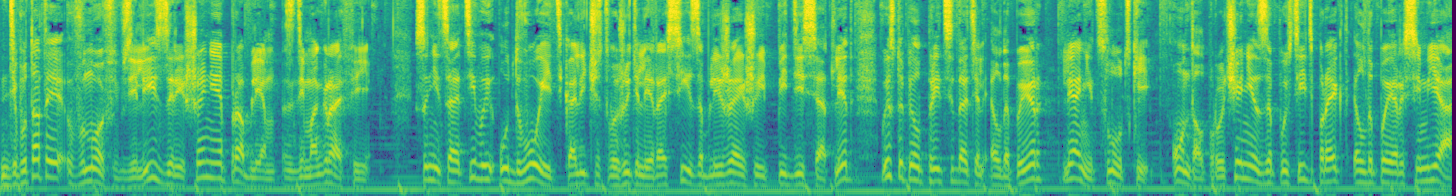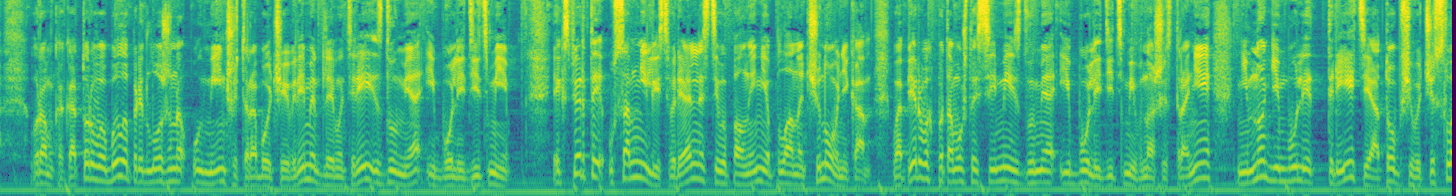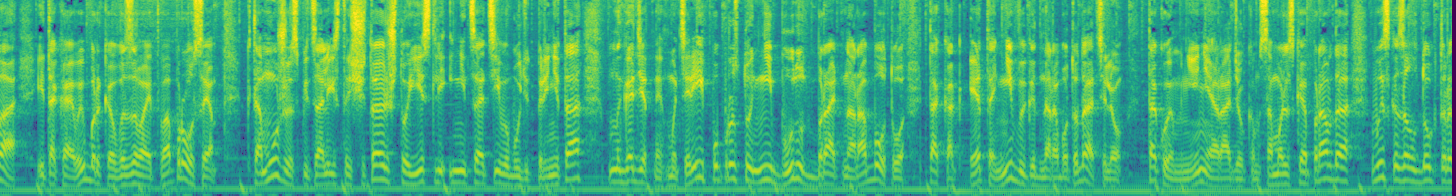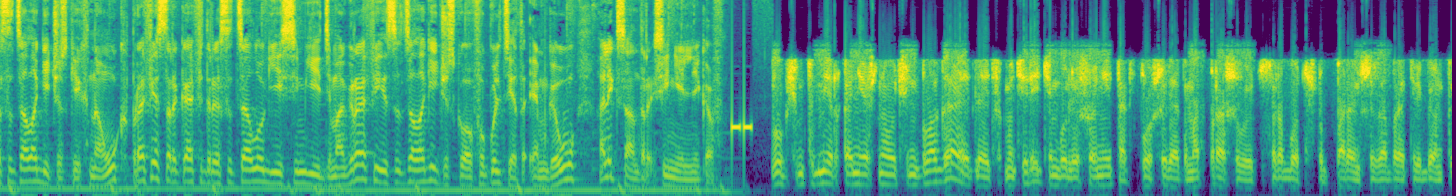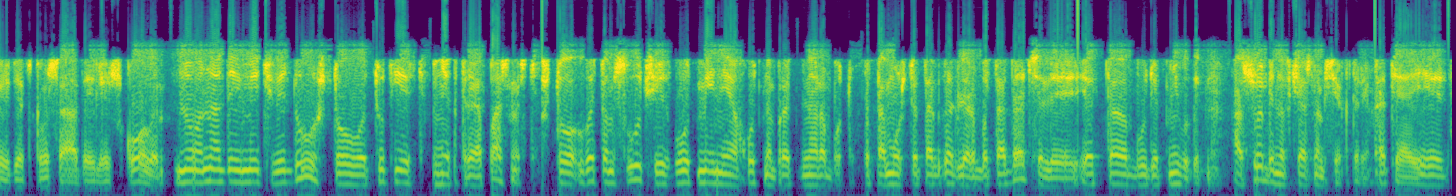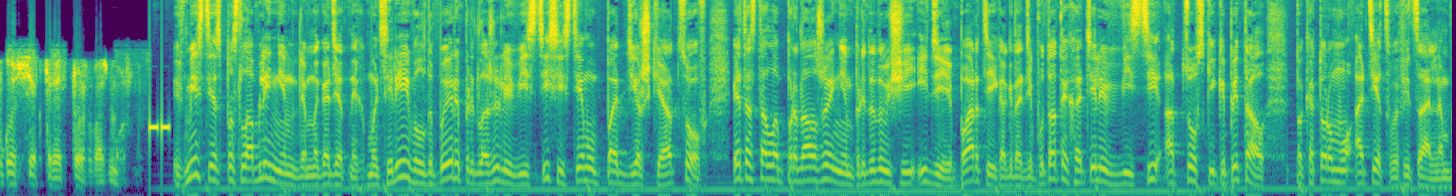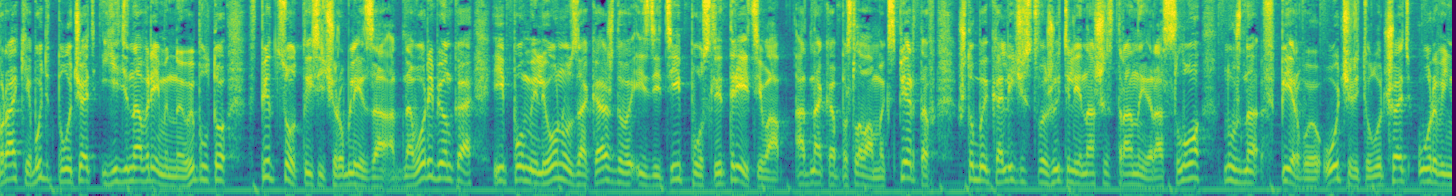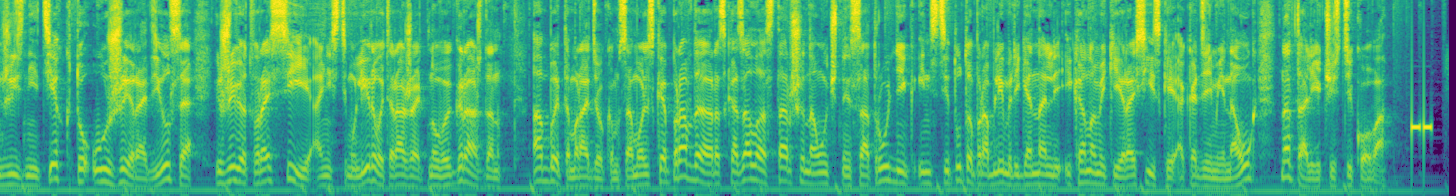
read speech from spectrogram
Депутаты вновь взялись за решение проблем с демографией – с инициативой удвоить количество жителей России за ближайшие 50 лет выступил председатель ЛДПР Леонид Слуцкий. Он дал поручение запустить проект ЛДПР «Семья», в рамках которого было предложено уменьшить рабочее время для матерей с двумя и более детьми. Эксперты усомнились в реальности выполнения плана чиновника. Во-первых, потому что семей с двумя и более детьми в нашей стране немногим более трети от общего числа, и такая выборка вызывает вопросы. К тому же специалисты считают, что если инициатива инициатива будет принята, многодетных матерей попросту не будут брать на работу, так как это невыгодно работодателю. Такое мнение радио «Комсомольская правда» высказал доктор социологических наук, профессор кафедры социологии семьи и демографии социологического факультета МГУ Александр Синельников. В общем-то, мер, конечно, очень благая для этих матерей, тем более, что они и так сплошь и рядом отпрашиваются с работы, чтобы пораньше забрать ребенка из детского сада или из школы. Но надо иметь в виду, что вот тут есть некоторая опасность, что в этом случае их будут менее охотно брать на работу, потому что тогда для работодателей это будет невыгодно, особенно в частном секторе, хотя и в госсекторе это тоже возможно. Вместе с послаблением для многодетных матерей в ЛДПР предложили ввести систему поддержки отцов. Это стало продолжением предыдущей идеи партии, когда депутаты хотели ввести отцовский капитал, по которому отец в официальном браке будет получать единовременную выплату в 500 тысяч рублей за одного ребенка и по миллиону за каждого из детей после третьего. Однако, по словам экспертов, чтобы количество жителей нашей страны росло, нужно в первую очередь улучшать уровень жизни тех, кто уже родился и живет в России, а не стимулировать рожать новых граждан. Об этом радио «Комсомольская правда» рассказала старший научный сотрудник Института проблем региональной экономики Российской Академии Наук Наталья Чистякова.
